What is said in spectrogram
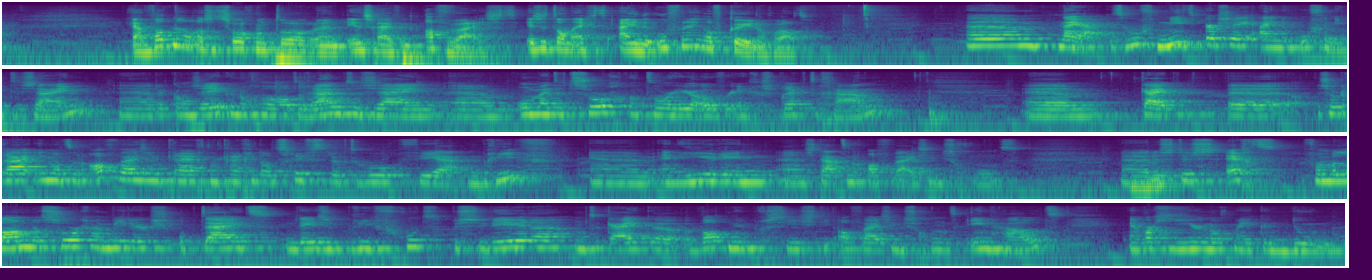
Ja, wat nou als het zorgkantoor een inschrijving afwijst? Is het dan echt einde oefening of kun je nog wat? Um, nou ja, het hoeft niet per se einde oefening te zijn. Uh, er kan zeker nog wel wat ruimte zijn um, om met het zorgkantoor hierover in gesprek te gaan. Um, kijk, uh, zodra iemand een afwijzing krijgt, dan krijg je dat schriftelijk te horen via een brief. Um, en hierin uh, staat een afwijzingsgrond. Uh, mm -hmm. Dus het is echt van belang dat zorgaanbieders op tijd deze brief goed bestuderen om te kijken wat nu precies die afwijzingsgrond inhoudt en wat je hier nog mee kunt doen.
